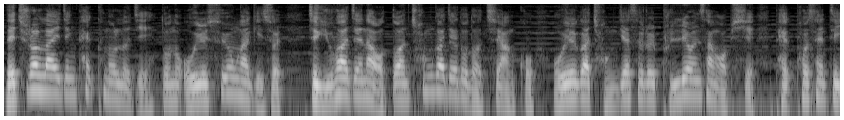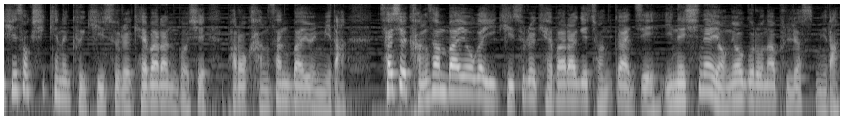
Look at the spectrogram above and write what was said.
내추럴라이징 테크놀로지 또는 오일 수용화 기술, 즉 유화제나 어떠한 첨가제도 넣지 않고 오일과 정제수를 분리 현상 없이 100% 희석시키는 그 기술을 개발한 것이 바로 강산바이오입니다. 사실 강산바이오가 이 기술을 개발하기 전까지 이는 신의 영역으로나 불렸습니다.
